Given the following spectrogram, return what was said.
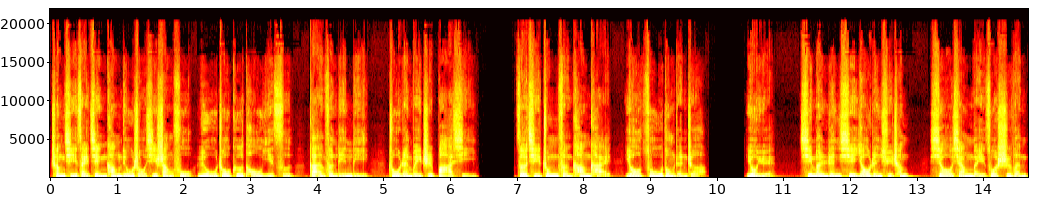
称其在健康留守席上赋《六州歌头》一词，感愤淋漓。主人为之罢喜，则其忠愤慷慨，有足动人者。又曰：其门人谢尧人许称孝祥每作诗文，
